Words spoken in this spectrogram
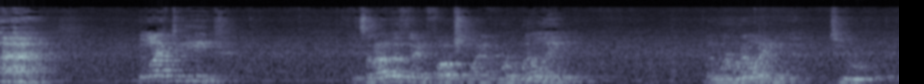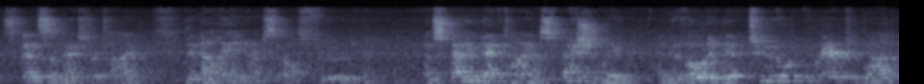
we like to eat. It's another thing, folks, when we're willing, when we're willing to spend some extra time denying ourselves food and spending that time specially and devoting it to prayer to God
